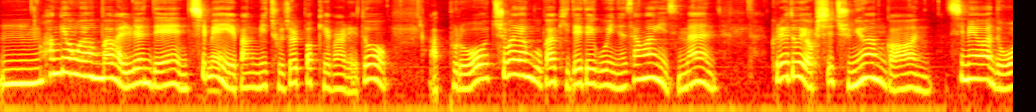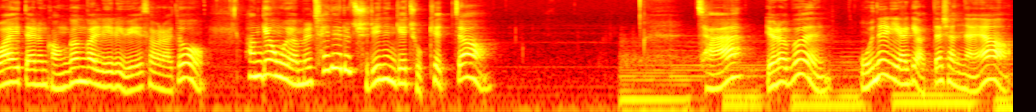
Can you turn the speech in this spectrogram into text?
음, 환경오염과 관련된 치매 예방 및 조절법 개발에도 앞으로 추가 연구가 기대되고 있는 상황이지만 그래도 역시 중요한 건 치매와 노화에 따른 건강 관리를 위해서라도 환경 오염을 최대로 줄이는 게 좋겠죠? 자, 여러분, 오늘 이야기 어떠셨나요?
